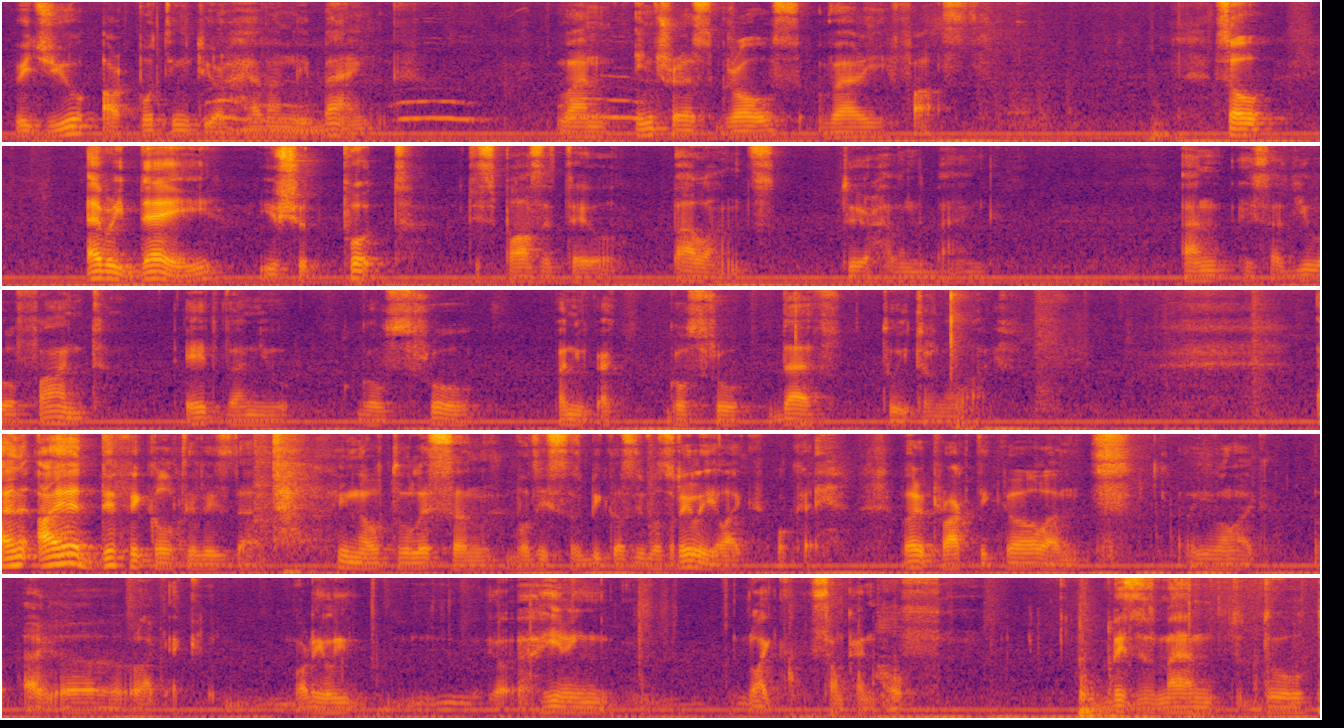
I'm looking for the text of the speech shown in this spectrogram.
which you are putting to your heavenly bank when interest grows very fast. So every day you should put this positive balance to your heavenly bank. And he said, you will find it when you go through, when you go through death to eternal life. and I had difficulty with that, you know, to listen what he says because it was really like okay, very practical and even like uh, like really uh, hearing like some kind of businessman to do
